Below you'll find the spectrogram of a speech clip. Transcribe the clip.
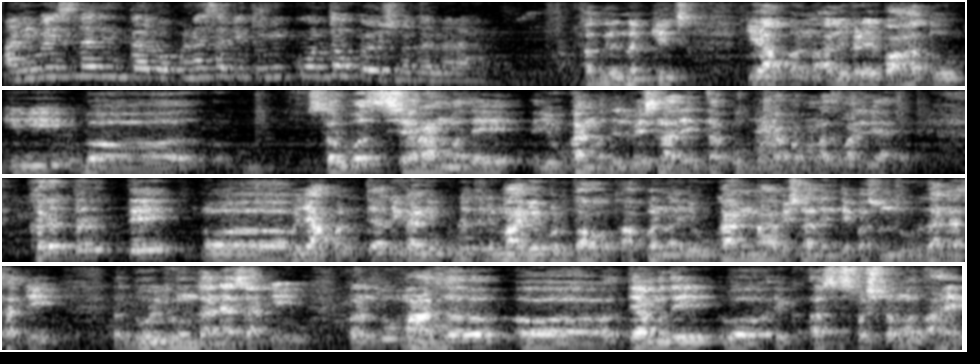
आणि व्यसनाधीनता रोखण्यासाठी तुम्ही कोणत्या उपाययोजना करणार आहात? अगदी नक्कीच. की आपण अलीकडे पाहतो की सर्वच शहरांमध्ये युवकांमधील व्यसनाधीनता खूप मोठ्या प्रमाणात वाढली आहे. खरं तर ते म्हणजे आपण त्या ठिकाणी कुठेतरी मागे पडतो आहोत. आपण युवकांना व्यसनाधीनतेपासून दूर जाण्यासाठी. दूर घेऊन जाण्यासाठी. परंतु माझं त्यामध्ये एक असं स्पष्ट मत आहे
